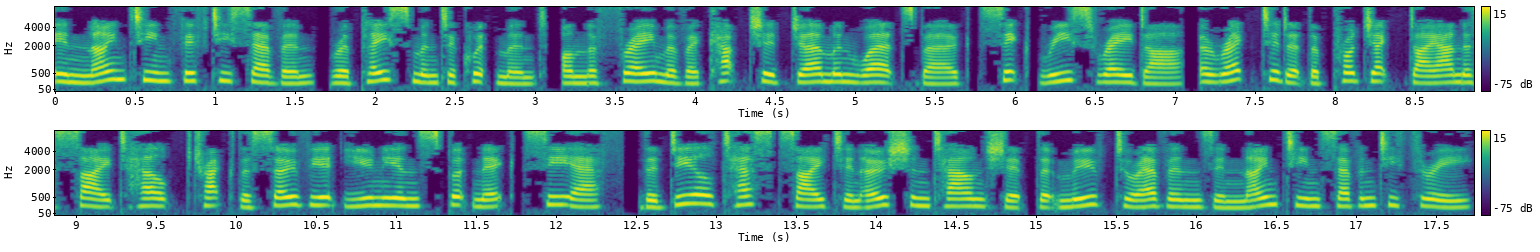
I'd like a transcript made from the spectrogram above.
In 1957, replacement equipment, on the frame of a captured German Würzburg Riese radar, erected at the Project Diana site helped track the Soviet Union's Sputnik CF, the Deal test site in Ocean Township that moved to Evans in 1973.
